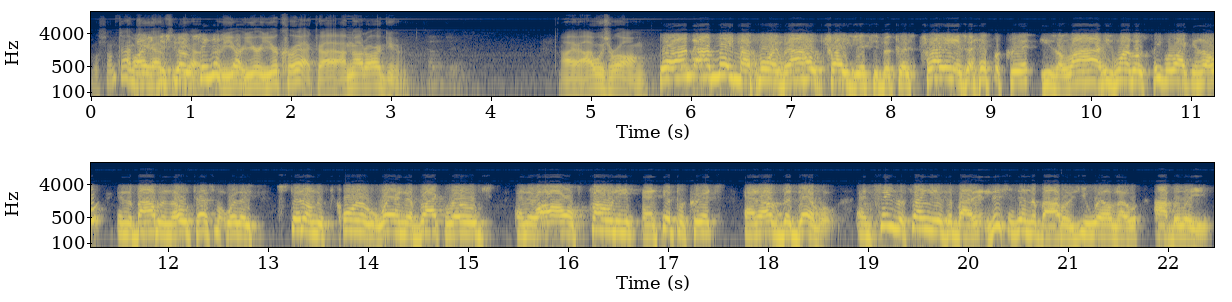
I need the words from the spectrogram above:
Well, sometimes Or you have to. go, yeah, "See, this you're, you're, you're correct. I, I'm not arguing. I, I was wrong. Well, I'm, I've made my point, but I hope Trey gets it because Trey is a hypocrite. He's a liar. He's one of those people like in the, Old- in the Bible in the Old Testament where they stood on the corner wearing their black robes and they were all phony and hypocrites and of the devil. And see, the thing is about it, and this is in the Bible, as you well know, I believe.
